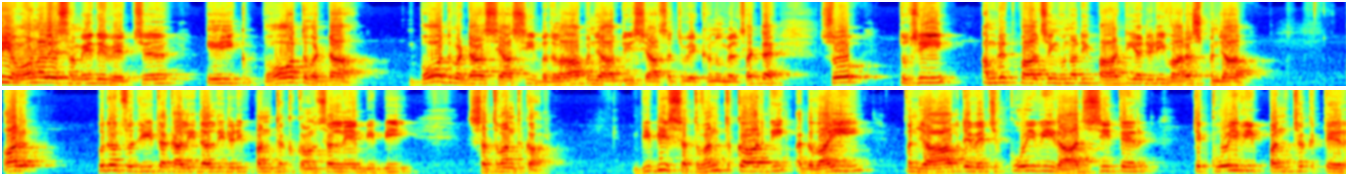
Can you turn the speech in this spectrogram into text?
ਤੇ ਆਉਣ ਵਾਲੇ ਸਮੇਂ ਦੇ ਵਿੱਚ ਇਹ ਇੱਕ ਬਹੁਤ ਵੱਡਾ ਬਹੁਤ ਵੱਡਾ ਸਿਆਸੀ ਬਦਲਾਅ ਪੰਜਾਬ ਦੀ ਸਿਆਸਤ 'ਚ ਵੇਖਣ ਨੂੰ ਮਿਲ ਸਕਦਾ ਹੈ। ਸੋ ਤੁਸੀਂ ਅੰਮ੍ਰਿਤਪਾਲ ਸਿੰਘ ਉਹਨਾਂ ਦੀ ਪਾਰਟੀ ਆ ਜਿਹੜੀ ਵਾਰਿਸ ਪੰਜਾਬ ਔਰ ਉਦੋਂ ਸੁਜੀਤ ਅਕਾਲੀ ਦਲ ਦੀ ਜਿਹੜੀ ਪੰਥਕ ਕੌਂਸਲ ਨੇ ਬੀਬੀ ਸਤਵੰਤ ਕੌਰ। ਬੀਬੀ ਸਤਵੰਤ ਕੌਰ ਦੀ ਅਗਵਾਈ ਪੰਜਾਬ ਦੇ ਵਿੱਚ ਕੋਈ ਵੀ ਰਾਜਸੀ ਧਿਰ ਤੇ ਕੋਈ ਵੀ ਪੰਥਕ ਧਿਰ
